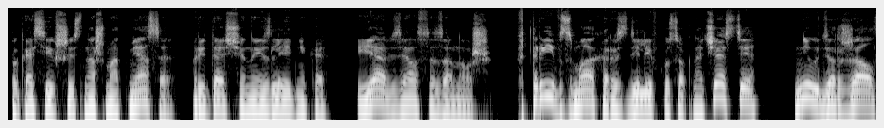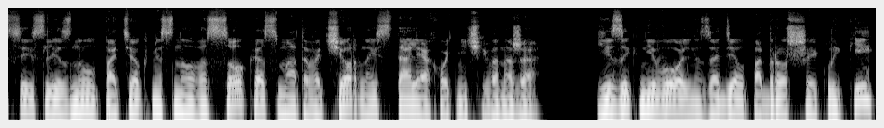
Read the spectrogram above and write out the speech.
Покосившись на шмат мяса, притащенный из ледника, я взялся за нож. В три взмаха разделив кусок на части, не удержался и слезнул потек мясного сока с матово-черной стали охотничьего ножа. Язык невольно задел подросшие клыки,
